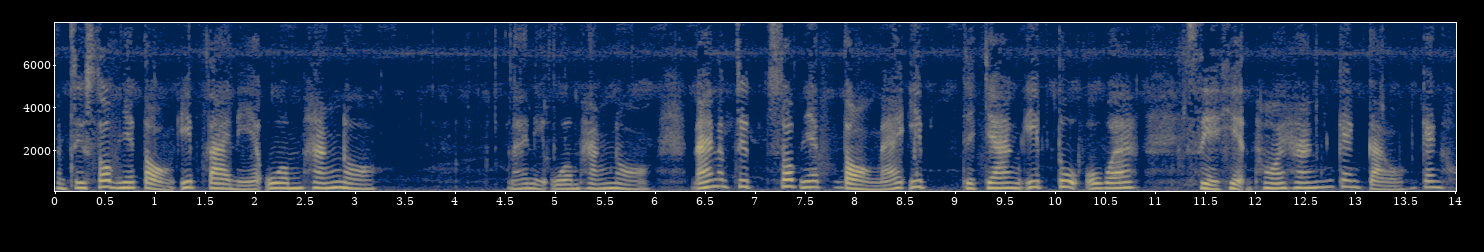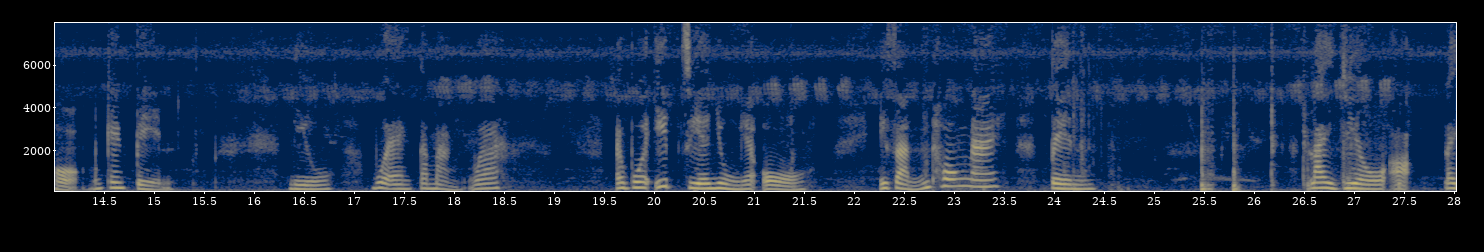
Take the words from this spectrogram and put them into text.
น้ำจือซบเยตองอีบตาเนี่ยอ้วมหังนอนายนี่อ้วมหังนอนายน้ำจือซบเยตองนายอีบจะจางอีบตุโอว่าเสียเหียนห้อยหังแกงเก่าแกงหอมแกงเป็นเดียวบัวแองตะหมั่งว่า ไอบัวอีบเจียหยุ่งเนี่ยโออีสันทงนายเป็นไล่เจียวอะไล่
